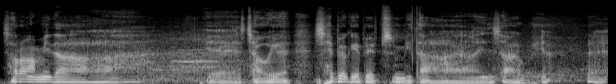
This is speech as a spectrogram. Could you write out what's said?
사랑합니다. 예, 좌우에 새벽에 뵙습니다. 인사하고요. 네.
